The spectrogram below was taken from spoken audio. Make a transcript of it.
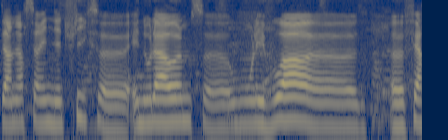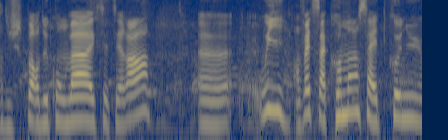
dernière série de Netflix, Enola Holmes, où on les voit faire du sport de combat, etc., euh, oui, en fait, ça commence à être connu.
